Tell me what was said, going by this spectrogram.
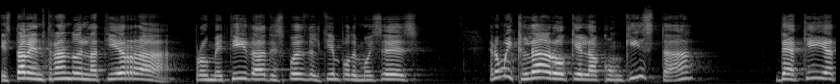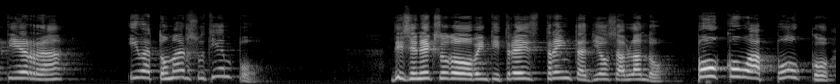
estaba entrando en la tierra prometida después del tiempo de Moisés, era muy claro que la conquista de aquella tierra iba a tomar su tiempo. Dice en Éxodo 23, 30, Dios hablando, poco a poco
